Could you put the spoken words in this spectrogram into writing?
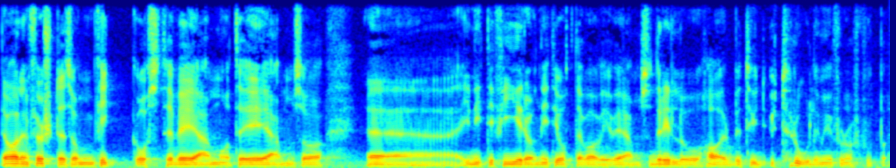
Det var den första som fick oss till VM och till EM. så eh, I 94 och 98 var vi i VM, så Drillo har betytt otroligt mycket för norsk fotboll.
